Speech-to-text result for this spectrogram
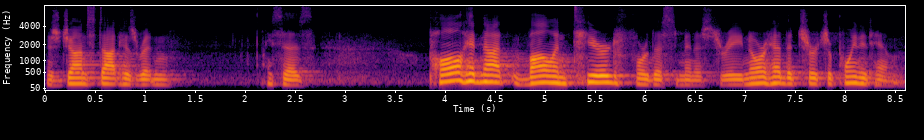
As John Stott has written, he says, Paul had not volunteered for this ministry, nor had the church appointed him.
